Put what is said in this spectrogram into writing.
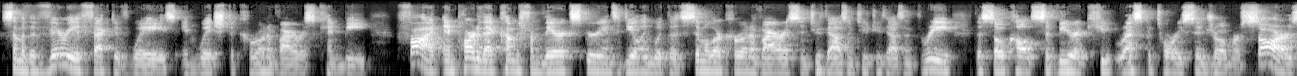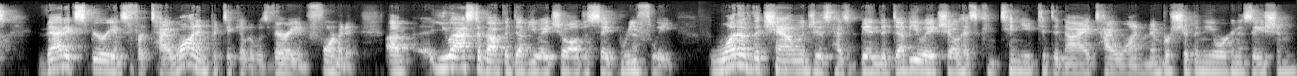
some of the very effective ways in which the coronavirus can be fought. And part of that comes from their experience dealing with the similar coronavirus in 2002, 2003, the so called severe acute respiratory syndrome or SARS that experience for Taiwan in particular was very informative. Um, you asked about the WHO, I'll just say briefly. One of the challenges has been the WHO has continued to deny Taiwan membership in the organization.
